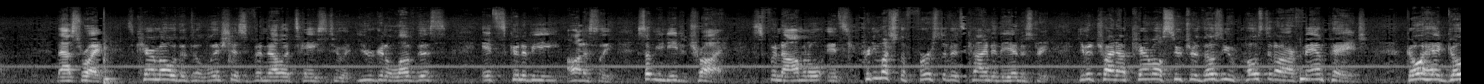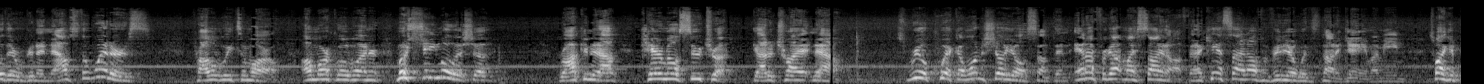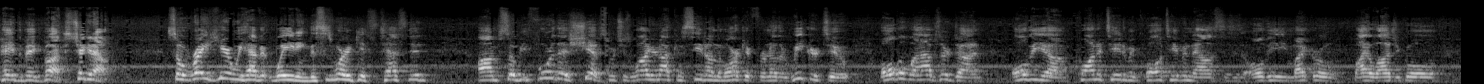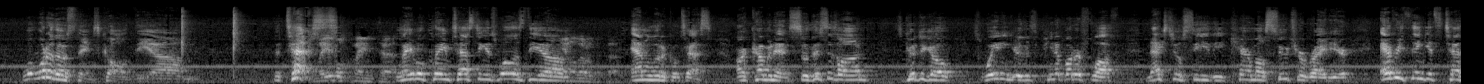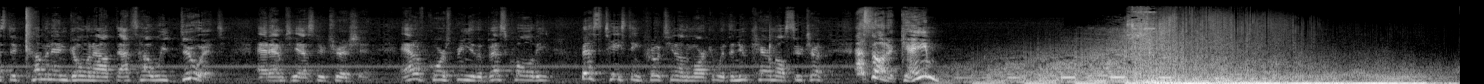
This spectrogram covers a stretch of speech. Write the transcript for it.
That's right. It's caramel with a delicious vanilla taste to it. You're going to love this. It's going to be, honestly, something you need to try. It's phenomenal. It's pretty much the first of its kind in the industry. Give it a try now. Caramel Sutra, those of you who posted on our fan page, go ahead, go there. We're going to announce the winners probably tomorrow. I'm Marc Lobliner, Machine Militia, rocking it out. Caramel Sutra, got to try it now. It's real quick, I want to show you all something, and I forgot my sign off, and I can't sign off a video when it's not a game. I mean, that's why I get paid the big bucks. Check it out. So right here we have it waiting. This is where it gets tested. Um, so before this ships, which is why you're not going to see it on the market for another week or two, all the labs are done. All the um, quantitative and qualitative analysis, all the microbiological, what, what are those things called? The um, the tests. Label claim test. Label claim testing as well as the um, Analytical test. analytical tests are coming in. So this is on. It's good to go. It's waiting here. This peanut butter fluff. Next you'll see the caramel sutra right here. Everything gets tested, coming in, going out. That's how we do it at MTS Nutrition. And of course, bring you the best quality, best tasting protein on the market with the new caramel sutra. That's not a game.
